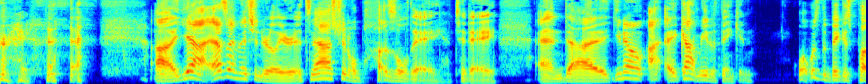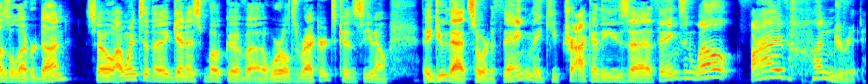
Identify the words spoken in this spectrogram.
right. uh, yeah, as I mentioned earlier, it's National Puzzle Day today, and uh, you know, I, it got me to thinking. What was the biggest puzzle ever done? So I went to the Guinness Book of uh, World's Records because you know they do that sort of thing. They keep track of these uh, things, and well, five hundred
